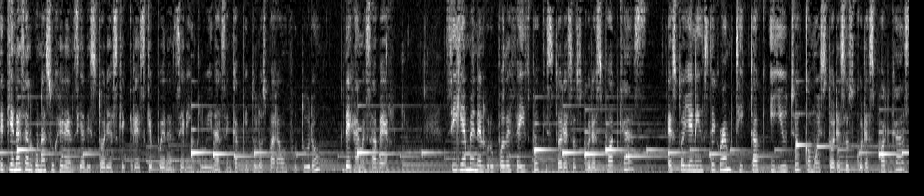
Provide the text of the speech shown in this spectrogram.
Si tienes alguna sugerencia de historias que crees que pueden ser incluidas en capítulos para un futuro, déjame saber. Sígueme en el grupo de Facebook Historias Oscuras Podcast. Estoy en Instagram, TikTok y YouTube como Historias Oscuras Podcast.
